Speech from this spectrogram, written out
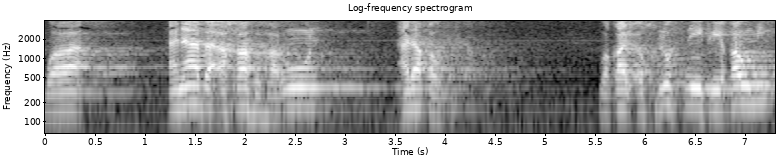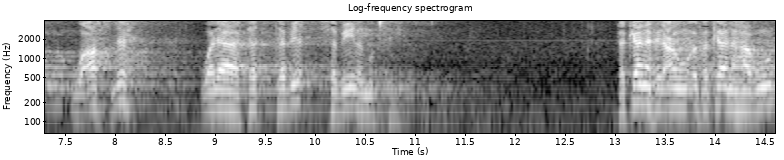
وأناب أخاه هارون على قومه وقال أخلفني في قومي وأصلح ولا تتبع سبيل المفسدين. فكان فرعون فكان هارون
